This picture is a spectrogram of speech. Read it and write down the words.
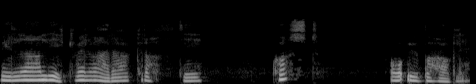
vil allikevel være kraftig kost og ubehagelig.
